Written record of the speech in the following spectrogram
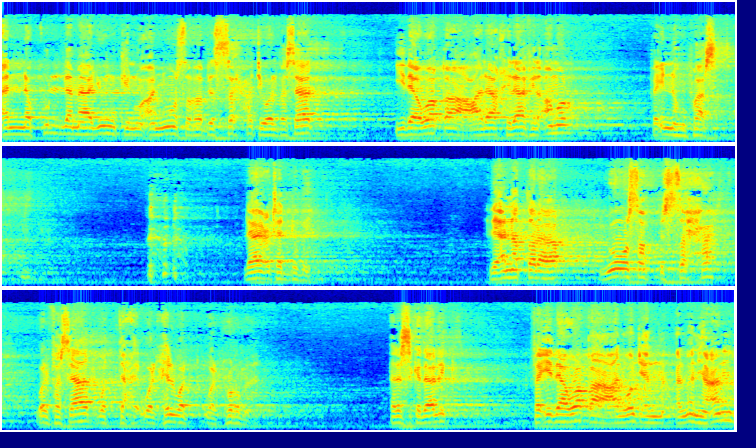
أن كل ما يمكن أن يوصف بالصحة والفساد إذا وقع على خلاف الأمر فإنه فاسد. لا يعتد به. لأن الطلاق يوصف بالصحة والفساد والتح... والحل والحرمة أليس كذلك؟ فإذا وقع على الوجه المنهي عنه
